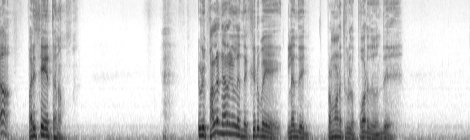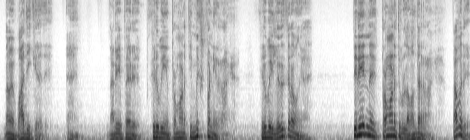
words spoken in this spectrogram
தான் பரிசேத்தனம். இப்படி பல நேரங்களில் இந்த கிருபையிலேருந்து பிரமாணத்துக்குள்ளே போகிறது வந்து நம்மை பாதிக்கிறது. நிறைய பேர் கிருபையும் பிரமாணத்தையும் மிக்ஸ் பண்ணிடுறாங்க. கிருபையில் இருக்கிறவங்க திடீர்னு பிரமாணத்துக்குள்ளே வந்துடுறாங்க. தவறு.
